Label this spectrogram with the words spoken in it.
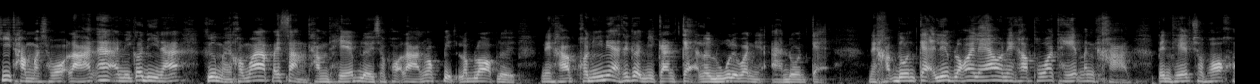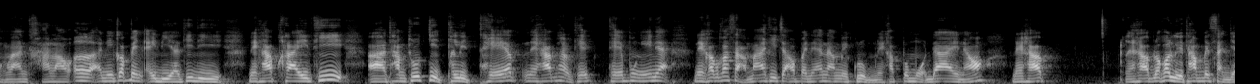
ที่ทำมาเฉพาะร้านอะอันนี้ก็ดีนะ คือหมายความว่าไปสั่งทำเทปเลยเฉพาะร้านว่าปิดรอบๆเลยนะครับ คราวนี้เนี่ยถ้าเกิดมีการแกะเรารู้เลยว่าเนี่ยอ่าโดนแกะนะครับโดนแกะเรียบร้อยแล้วนะครับเพราะว่าเทปมันขาดเป็นเทปเฉพาะของร้านค้าเราเอออันนี้ก็เป็นไอเดียที่ดีนะครับใครที่อ่าทำธุรกิจผลิตเทปนะครับผลิตเทปเทปพวกนี้เนี่ยนะครับก็สามารถที่จะเอาไปแนะนำในกลุ่มนะครับโปรโมทได้เนาะนะครับ นะครับแล้วก็หรือทำเป็นสัญ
